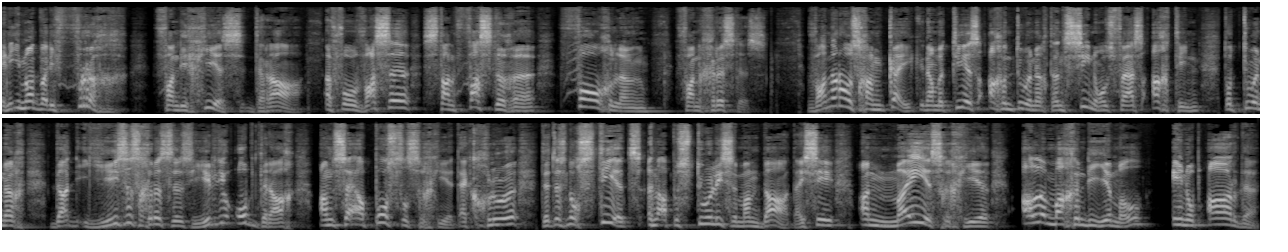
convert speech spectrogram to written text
en iemand wat die vrug van die Gees dra 'n volwasse standvaste volgeling van Christus Wanneer ons gaan kyk na Matteus 28, dan sien ons vers 18 tot 20 dat Jesus Christus hierdie opdrag aan sy apostels gegee het. Ek glo dit is nog steeds 'n apostoliese mandaat. Hy sê aan my is gegee alle mag in die hemel en op aarde.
